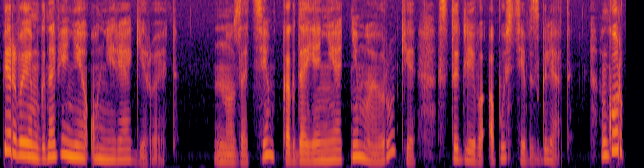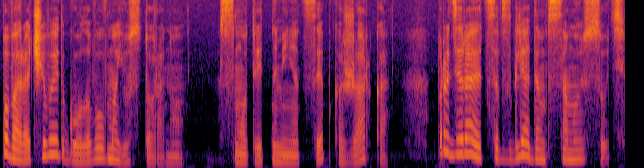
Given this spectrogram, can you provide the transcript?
Первые мгновения он не реагирует. Но затем, когда я не отнимаю руки, стыдливо опустив взгляд, Гор поворачивает голову в мою сторону. Смотрит на меня цепко, жарко, продирается взглядом в самую суть.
